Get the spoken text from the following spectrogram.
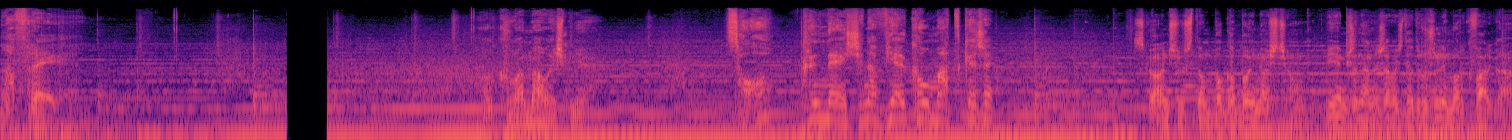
na Freję. Okłamałeś mnie. Co? Klnę się na wielką matkę, że... Skończ już z tą bogobojnością. Wiem, że należałeś do drużyny Morkwarga.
